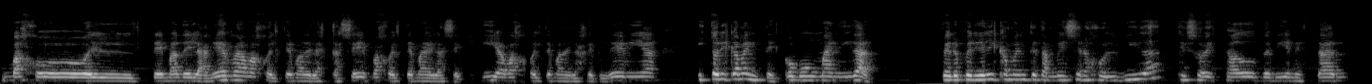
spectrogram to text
bajo el tema de la guerra, bajo el tema de la escasez, bajo el tema de la sequía, bajo el tema de las epidemias, históricamente como humanidad. Pero periódicamente también se nos olvida que esos estados de bienestar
